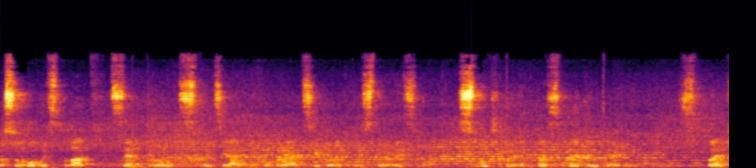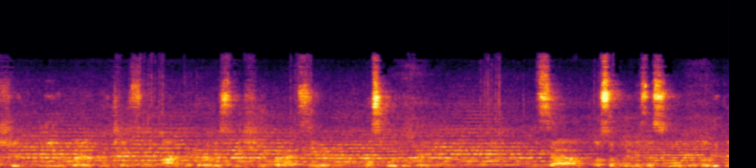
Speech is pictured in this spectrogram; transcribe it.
Особовий склад Центру спеціальних операцій боротьби з тероризмом Служби безпеки України з перших днів бере участь в антитерористичній операції на сході України за особливі заслуги. Велика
